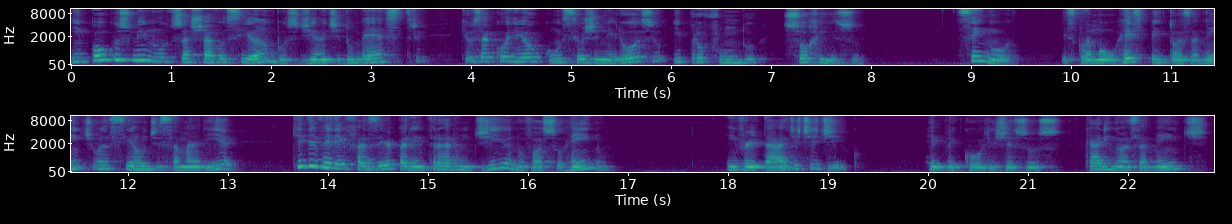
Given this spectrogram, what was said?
em poucos minutos achavam-se ambos diante do Mestre, que os acolheu com o seu generoso e profundo sorriso. Senhor, exclamou respeitosamente o ancião de Samaria, que deverei fazer para entrar um dia no vosso reino? Em verdade te digo, replicou-lhe Jesus carinhosamente,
